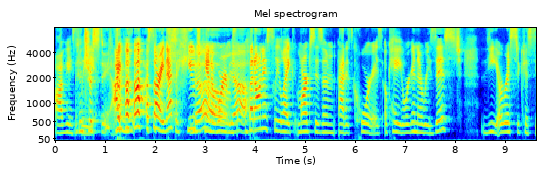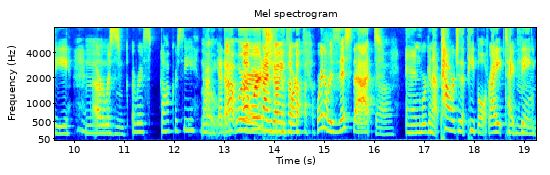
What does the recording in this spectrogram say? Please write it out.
obviously Interesting. I sorry, that's a huge can of worms. yeah. But honestly, like Marxism at its core is okay, we're gonna resist the aristocracy, aristocracy. Mm-hmm. No, I don't know that What word. word I'm going for? we're gonna resist that, Yeah. And we're gonna power to the people, right? Type mm-hmm. thing.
